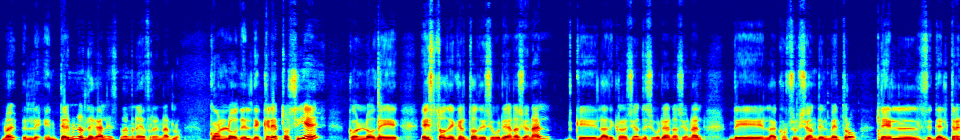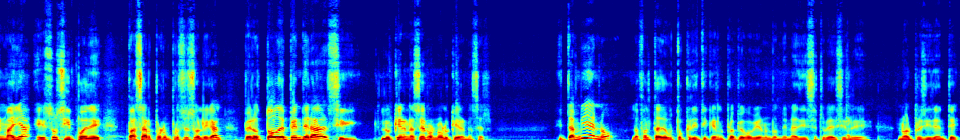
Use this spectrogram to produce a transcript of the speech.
en términos legales no hay manera de frenarlo. Con lo del decreto sí, ¿eh? Con lo de esto decreto de seguridad nacional, que la declaración de seguridad nacional de la construcción del metro, del, del tren Maya, eso sí puede pasar por un proceso legal. Pero todo dependerá si lo quieren hacer o no lo quieren hacer. Y también, ¿no? La falta de autocrítica en el propio gobierno, donde nadie se atreve a decirle no al presidente,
